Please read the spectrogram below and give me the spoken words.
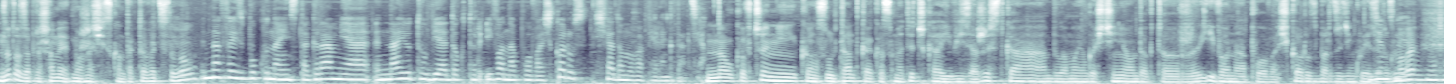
No to zapraszamy, jak można się skontaktować z tobą? Na Facebooku, na Instagramie, na YouTubie dr Iwona Płowaś-Korus, Świadomowa Pielęgnacja. Naukowczyni, konsultantka kosmetyczka i wizerzystka była moją gościnią dr Iwona Płowaś-Korus. Bardzo dziękuję, za Dziękuję rozmowę. również.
